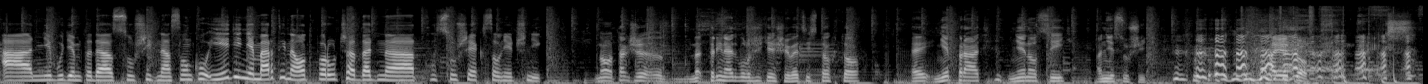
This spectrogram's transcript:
a nebudem teda sušiť na slnku. Jedine Martina odporúča dať na sušiak slnečník. No takže e, tri najdôležitejšie veci z tohto. Hej, neprať, nenosiť a nesušiť. A je to.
